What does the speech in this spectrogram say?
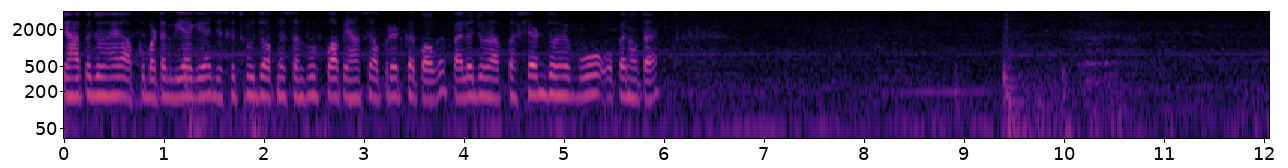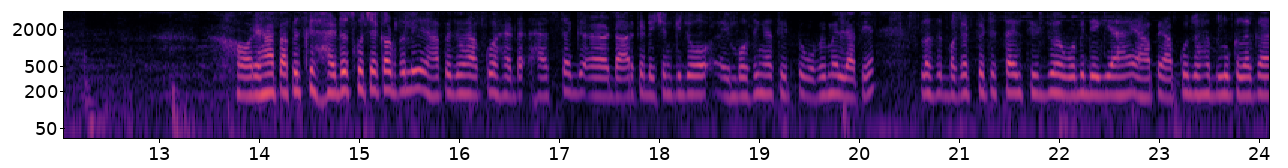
यहाँ पे जो है आपको बटन दिया गया है, जिसके थ्रू जो अपने सनरूफ को आप यहाँ से ऑपरेट कर पाओगे। पहले जो है आपका शेड जो है वो ओपन होता है। और यहाँ पे आप इसके हेडर्स को चेकआउट कर लिए, यहाँ पे जो है आपको हैश टैग डार्क एडिशन की जो इम्पोजिंग है सीट पे, वो भी मिल जाती है। Plus bucket fit style seat जो है, वो भी दे गया है। यहाँ पे आपको जो है ब्लू कलर का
